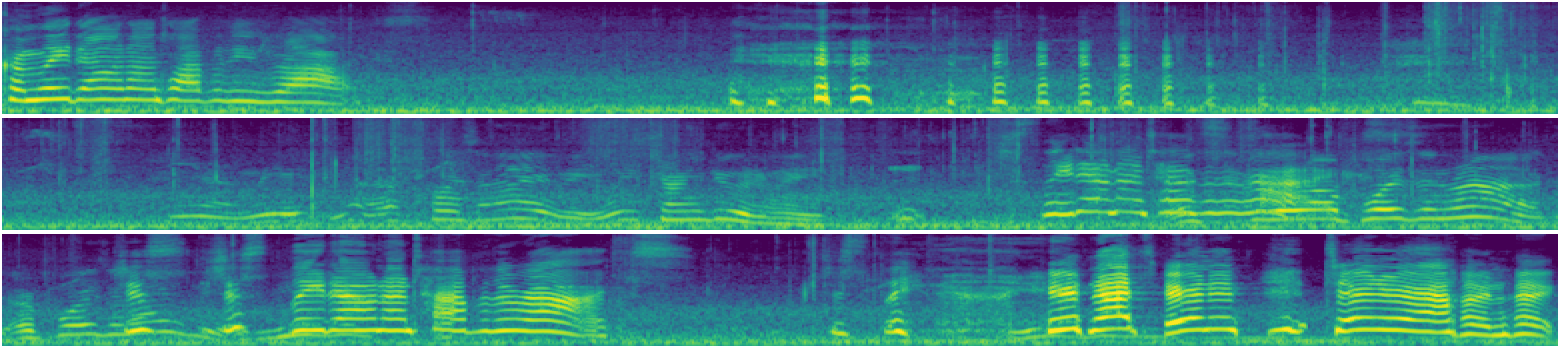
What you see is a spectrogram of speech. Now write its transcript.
Come lay down on top of these rocks. Yeah, yeah, that's poison ivy. What are you trying to do to me? just lay down on top It's, of the they're all rocks. poison rock or poison Just, ivy. just lay down on top of the rocks. Just lay. You're not turning. Turn around. Look.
